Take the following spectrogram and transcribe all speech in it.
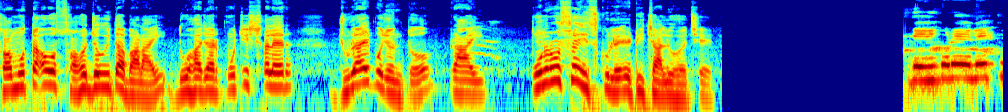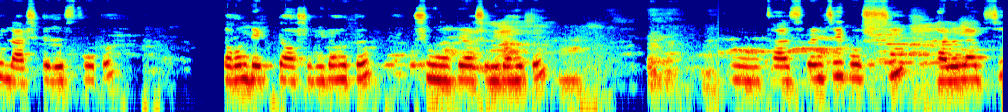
সমতা ও সহযোগিতা বাড়ায়। দু হাজার পঁচিশ সালের জুলাই পর্যন্ত প্রায় পনেরোশো স্কুলে এটি চালু হয়েছে। দেরি করে এলে একটু লাস্টে বসতে হতো। তখন দেখতে অসুবিধা হতো, শুনতে অসুবিধা হতো। ফার্স্ট বেঞ্চেই বসছি, ভালো লাগছে,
